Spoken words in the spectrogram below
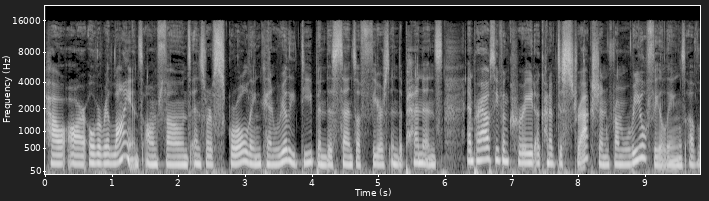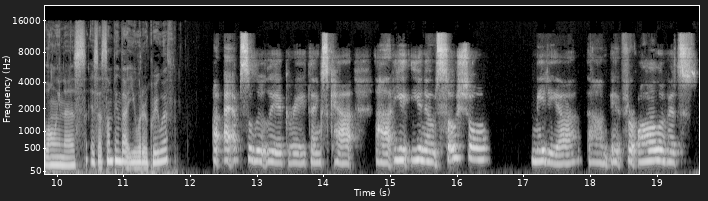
how our over reliance on phones and sort of scrolling can really deepen this sense of fierce independence and perhaps even create a kind of distraction from real feelings of loneliness. Is that something that you would agree with? I absolutely agree. Thanks, Kat. Uh, you, you know, social media, um, it, for all of its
